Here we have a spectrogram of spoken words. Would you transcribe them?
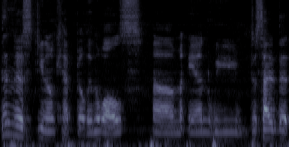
then just, you know, kept building the walls. Um, and we decided that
